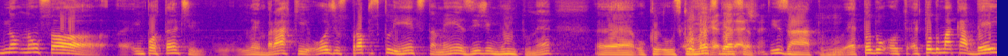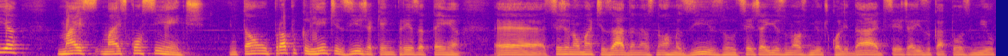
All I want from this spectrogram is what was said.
não, não só é importante lembrar que hoje os próprios clientes também exigem muito, né? É, o, os clientes dessa. Né? Exato. Uhum. É, todo, é toda uma cadeia mais, mais consciente. Então, o próprio cliente exige que a empresa tenha, é, seja normatizada nas normas ISO, seja ISO 9000 de qualidade, seja ISO 14000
